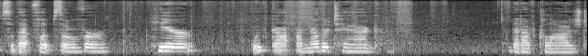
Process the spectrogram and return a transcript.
so that flips over. Here we've got another tag that I've collaged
